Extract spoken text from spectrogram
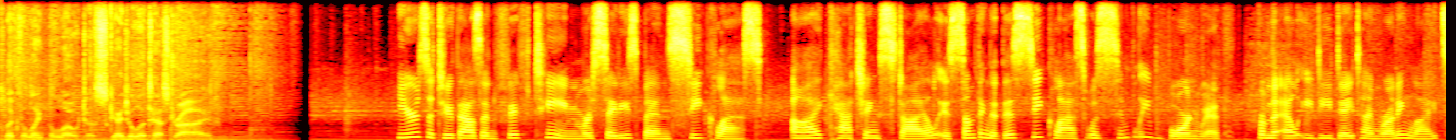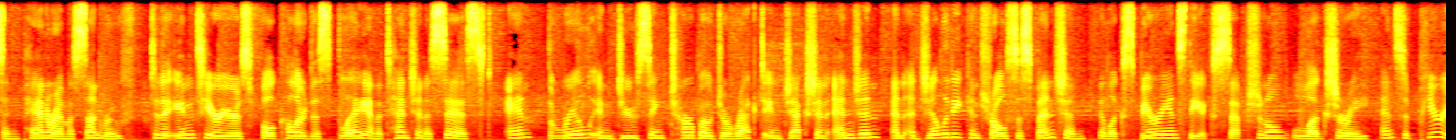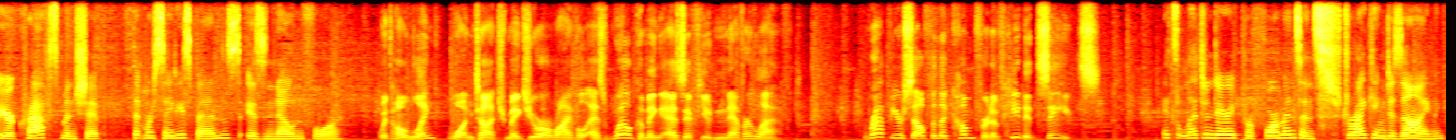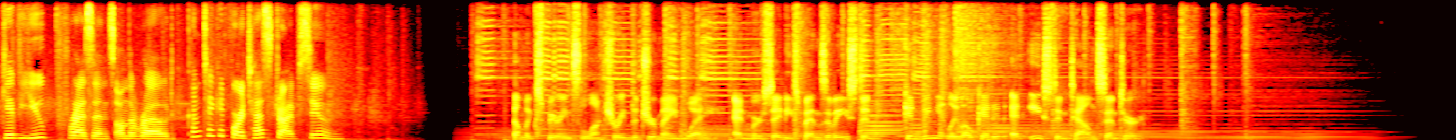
click the link below to schedule a test drive. Here's a 2015 Mercedes-Benz C-Class. Eye-catching style is something that this C-Class was simply born with. From the LED daytime running lights and panorama sunroof, to the interior's full color display and attention assist, and thrill inducing turbo direct injection engine and agility control suspension, you'll experience the exceptional luxury and superior craftsmanship that Mercedes Benz is known for. With HomeLink, One Touch makes your arrival as welcoming as if you'd never left. Wrap yourself in the comfort of heated seats. Its legendary performance and striking design give you presence on the road. Come take it for a test drive soon. Come experience luxury the Germain way at Mercedes Benz of Easton, conveniently located at Easton Town Center.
